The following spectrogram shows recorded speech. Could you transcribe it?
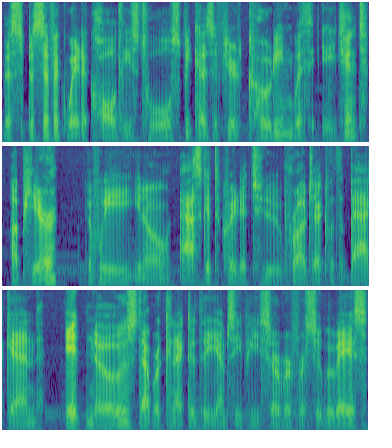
the specific way to call these tools because if you're coding with agent up here, if we, you know, ask it to create a to-do project with a backend, it knows that we're connected to the MCP server for Supabase.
